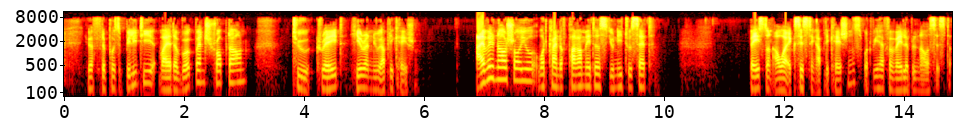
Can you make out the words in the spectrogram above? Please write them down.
you have the possibility via the Workbench dropdown to create here a new application. I will now show you what kind of parameters you need to set based on our existing applications, what we have available in our system.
